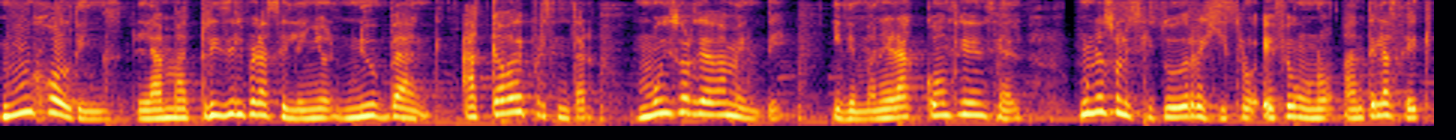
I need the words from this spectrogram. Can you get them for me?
New Holdings, la matriz del brasileño New Bank, acaba de presentar muy sordeadamente y de manera confidencial una solicitud de registro F1 ante la SEC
